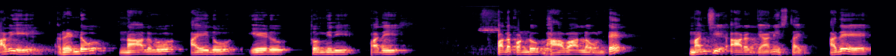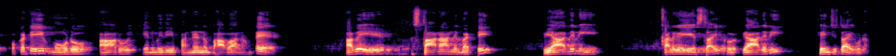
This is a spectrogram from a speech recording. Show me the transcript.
అవి రెండు నాలుగు ఐదు ఏడు తొమ్మిది పది పదకొండు భావాల్లో ఉంటే మంచి ఆరోగ్యాన్ని ఇస్తాయి. అదే ఒకటి మూడు ఆరు ఎనిమిది పన్నెండు భావాలు ఉంటే అవి స్థానాన్ని బట్టి వ్యాధిని కలుగజేస్తాయి వ్యాధిని పెంచుతాయి కూడా.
